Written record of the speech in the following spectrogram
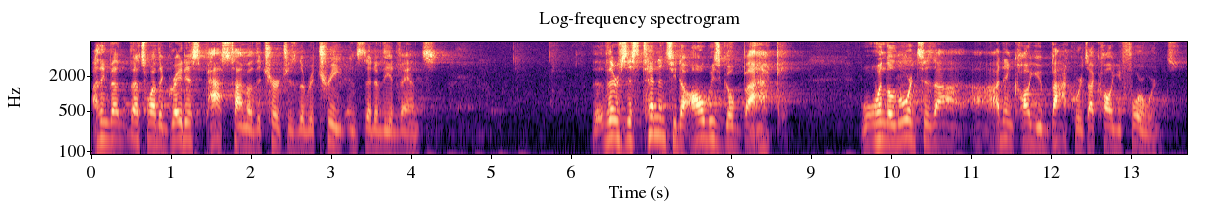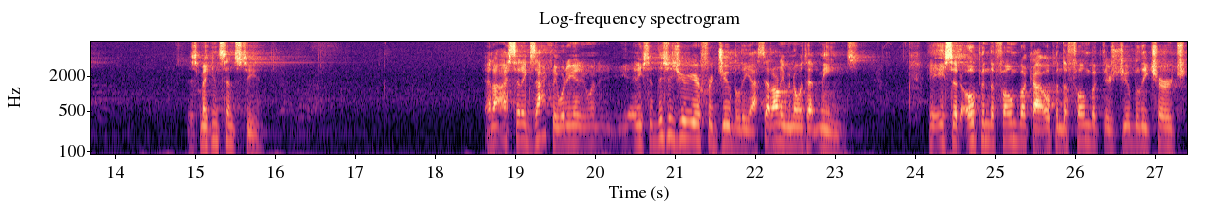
I think that, that's why the greatest pastime of the church is the retreat instead of the advance. There's this tendency to always go back. When the Lord says, I, I didn't call you backwards, I call you forwards. Is making sense to you? And I said, Exactly. What are you going And he said, This is your year for Jubilee. I said, I don't even know what that means. He said, Open the phone book. I opened the phone book. There's Jubilee Church.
